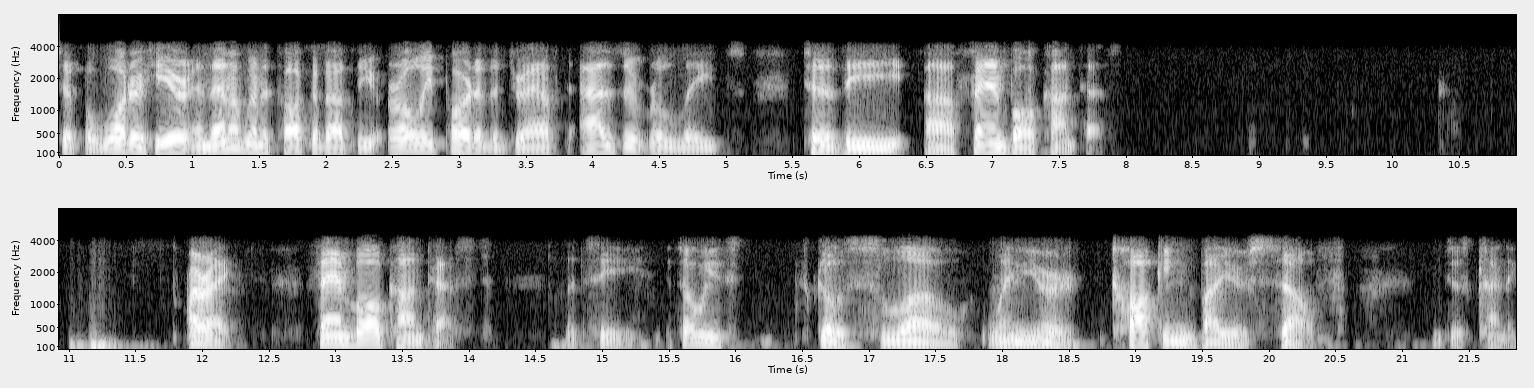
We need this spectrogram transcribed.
sip of water here, and then I'm going to talk about the early part of the draft as it relates to the uh, Fanball contest. All right, Fanball contest. Let's see. It's always goes slow when you're talking by yourself. just kind of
